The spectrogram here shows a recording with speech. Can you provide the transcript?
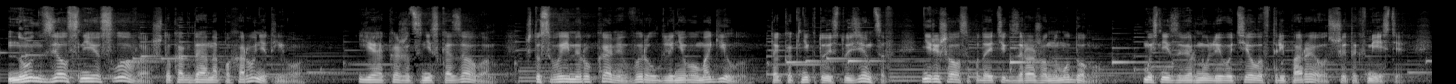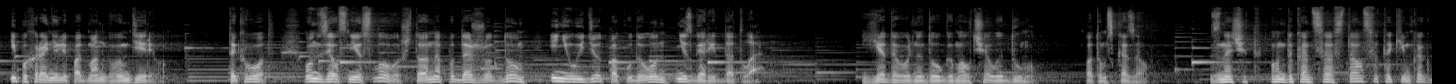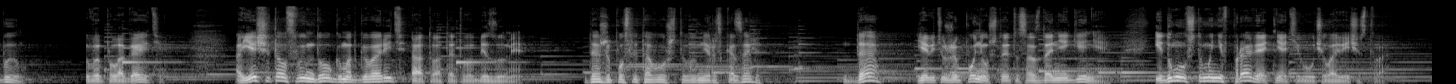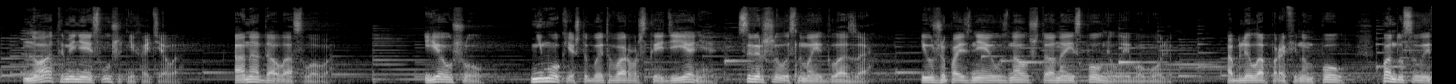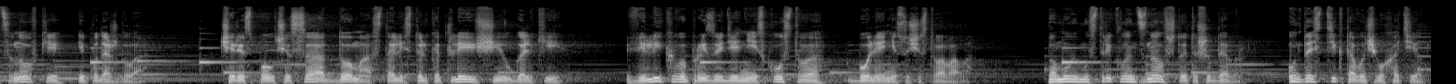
Но он взял с нее слово, что когда она похоронит его, я, кажется, не сказал вам, что своими руками вырыл для него могилу, так как никто из туземцев не решался подойти к зараженному дому. Мы с ней завернули его тело в три парео, сшитых вместе, и похоронили под манговым деревом. Так вот, он взял с нее слово, что она подожжет дом и не уйдет, покуда он не сгорит дотла. Я довольно долго молчал и думал. Потом сказал. «Значит, он до конца остался таким, как был?» «Вы полагаете?» А я считал своим долгом отговорить Ату от этого безумия. «Даже после того, что вы мне рассказали?» «Да, я ведь уже понял, что это создание гения, и думал, что мы не вправе отнять его у человечества. Но Ата меня и слушать не хотела. Она дала слово. Я ушел. Не мог я, чтобы это варварское деяние совершилось на моих глазах. И уже позднее узнал, что она исполнила его волю. Облила парафином пол, пандусовые циновки и подожгла. Через полчаса от дома остались только тлеющие угольки. Великого произведения искусства более не существовало. По-моему, Стрикленд знал, что это шедевр. Он достиг того, чего хотел.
